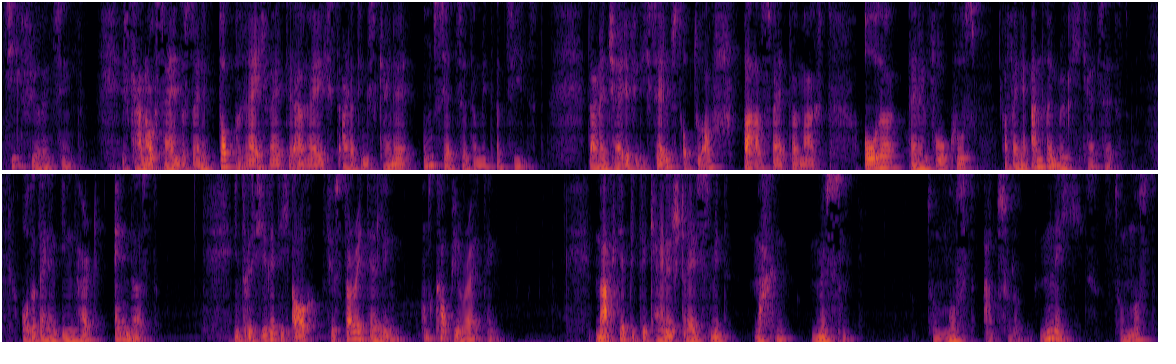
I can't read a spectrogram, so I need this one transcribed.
zielführend sind. Es kann auch sein, dass du eine Top-Reichweite erreichst, allerdings keine Umsätze damit erzielst. Dann entscheide für dich selbst, ob du auf Spaß weitermachst oder deinen Fokus auf eine andere Möglichkeit setzt oder deinen Inhalt änderst. Interessiere dich auch für Storytelling und Copywriting. Mach dir bitte keinen Stress mit machen müssen. Du musst absolut nichts. Du musst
